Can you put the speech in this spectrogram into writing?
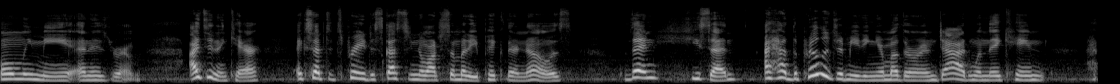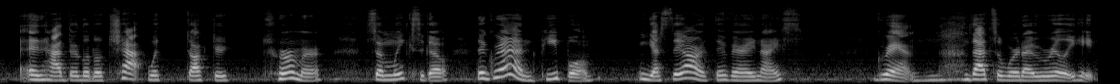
only me and his room. I didn't care, except it's pretty disgusting to watch somebody pick their nose. Then he said, I had the privilege of meeting your mother and dad when they came and had their little chat with Dr. Turner some weeks ago. They're grand people. Yes, they are. They're very nice. Grand. That's a word I really hate.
